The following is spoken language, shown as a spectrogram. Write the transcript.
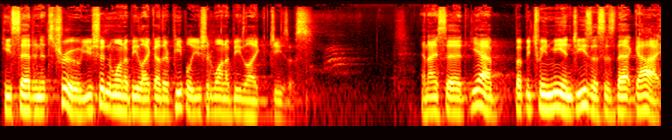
he said, and it's true, you shouldn't want to be like other people, you should want to be like Jesus. And I said, Yeah, but between me and Jesus is that guy.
